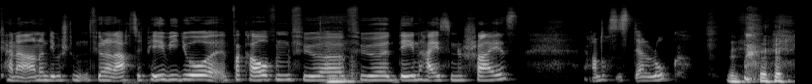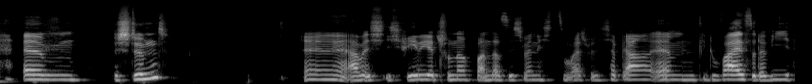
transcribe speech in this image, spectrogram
keine Ahnung, die bestimmten 480p-Video verkaufen für, für den heißen Scheiß. Ja, das ist der Look. Ähm, bestimmt. Äh, aber ich, ich rede jetzt schon davon, dass ich, wenn ich zum Beispiel, ich habe ja, ähm, wie du weißt, oder wie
